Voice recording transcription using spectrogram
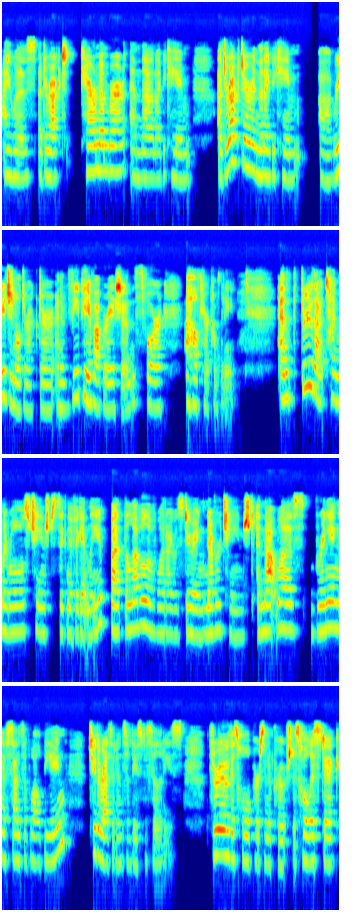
I was a direct care member, and then I became a director, and then I became a regional director and a VP of operations for a healthcare company. And through that time, my roles changed significantly, but the level of what I was doing never changed. And that was bringing a sense of well being to the residents of these facilities through this whole person approach, this holistic,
